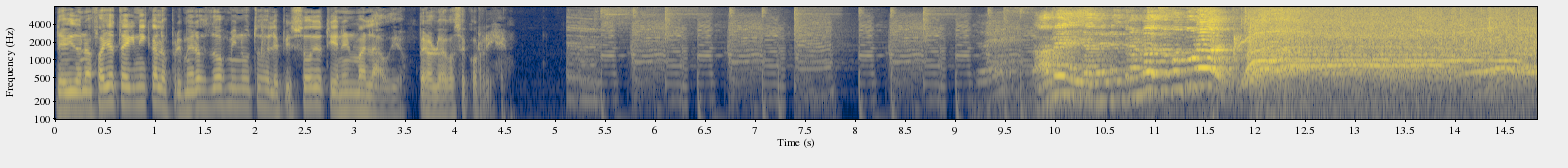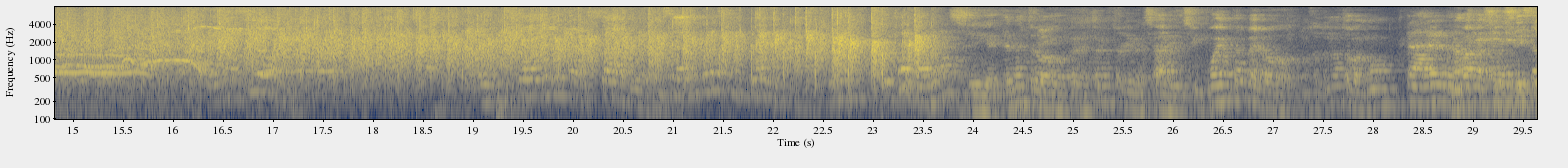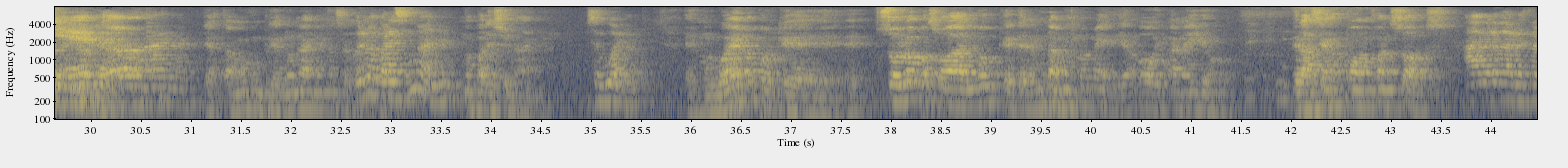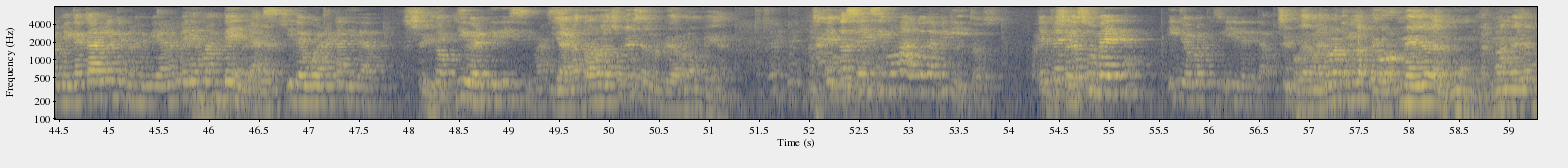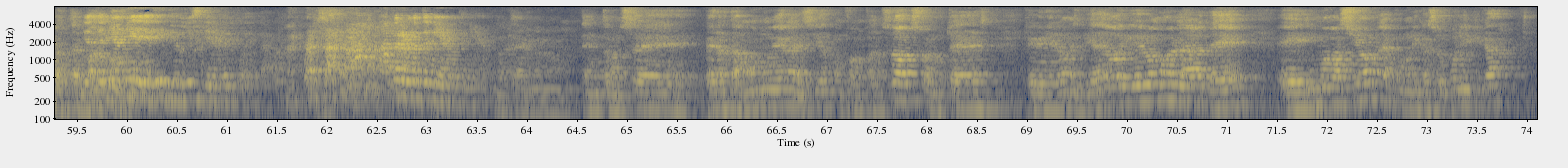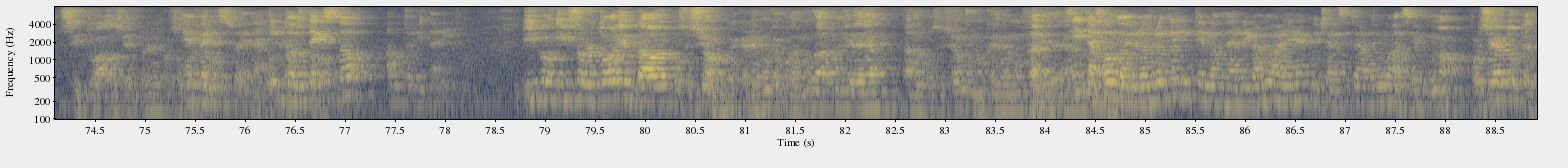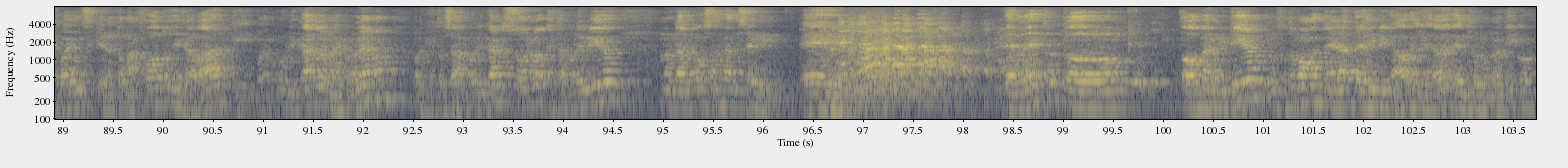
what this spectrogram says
Debido a una falla técnica, los primeros dos minutos del episodio tienen mal audio, pero luego se corrige. A media en el trasnocho cultural. Emoción. Episodio aniversario. Sí, este es nuestro, pero este es nuestro aniversario, el 50, pero nos tomamos Claro, unas es vacaciones. Ya, estamos cumpliendo un año esta semana. Bueno, parece un año. Nos parece un año. Eso es bueno. Es muy bueno porque eh, solo pasó algo que tenemos la misma media hoy, Ana y yo. Gracias a Fun Fun Socks. Ah, verdad, nuestra amiga Carla que nos envía las medias más bellas y de buena calidad. Sí. Son divertidísimas. Y Ana trajo la suya y se le olvidaron las mías. Entonces hicimos algo de amiguitos. Él me dio su media y yo me puse y le la Sí, porque además yo me traje la peor media del mundo. Una media para estar Yo tenía miedo y dije, Dios mío, si tiene cuenta. Pero no tenía, no tenía. No tengo, no. Entonces, pero estamos muy agradecidos con Fun Socks, con ustedes que vinieron el día de hoy. Y hoy vamos a hablar de eh, innovación en la comunicación política, situado siempre, por supuesto, En Venezuela. en Y contexto autoritarismo. Y, con- y sobre todo orientado a la oposición, porque queremos que podamos dar más ideas a la oposición y no queremos dar ideas. Sí, tampoco. Yo no creo que, que los de arriba me vayan a escuchar si de innovación. No, por cierto, ustedes pueden, si quieren tomar fotos y grabar y pueden publicarlo, no hay problema, porque esto se va a publicar, solo está prohibido mandar cosas al SEBIN. Eh, de resto, todo, todo permitido. Nosotros vamos a tener a tres invitados el día de hoy, dentro de un ratico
